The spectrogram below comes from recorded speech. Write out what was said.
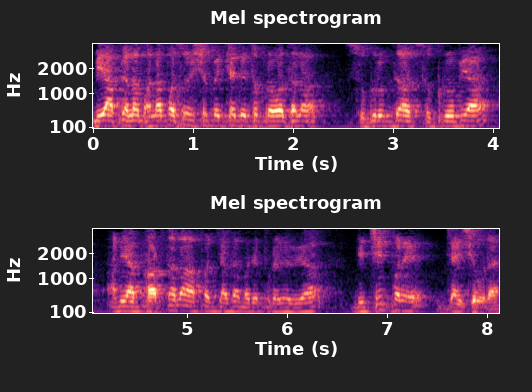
मी आपल्याला मनापासून शुभेच्छा देतो प्रवासाला. सुखरूप जा सुखरूप या आणि या भारताला आपण जगामध्ये पुढे नेऊया. निश्चितपणे जय शिवराय.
